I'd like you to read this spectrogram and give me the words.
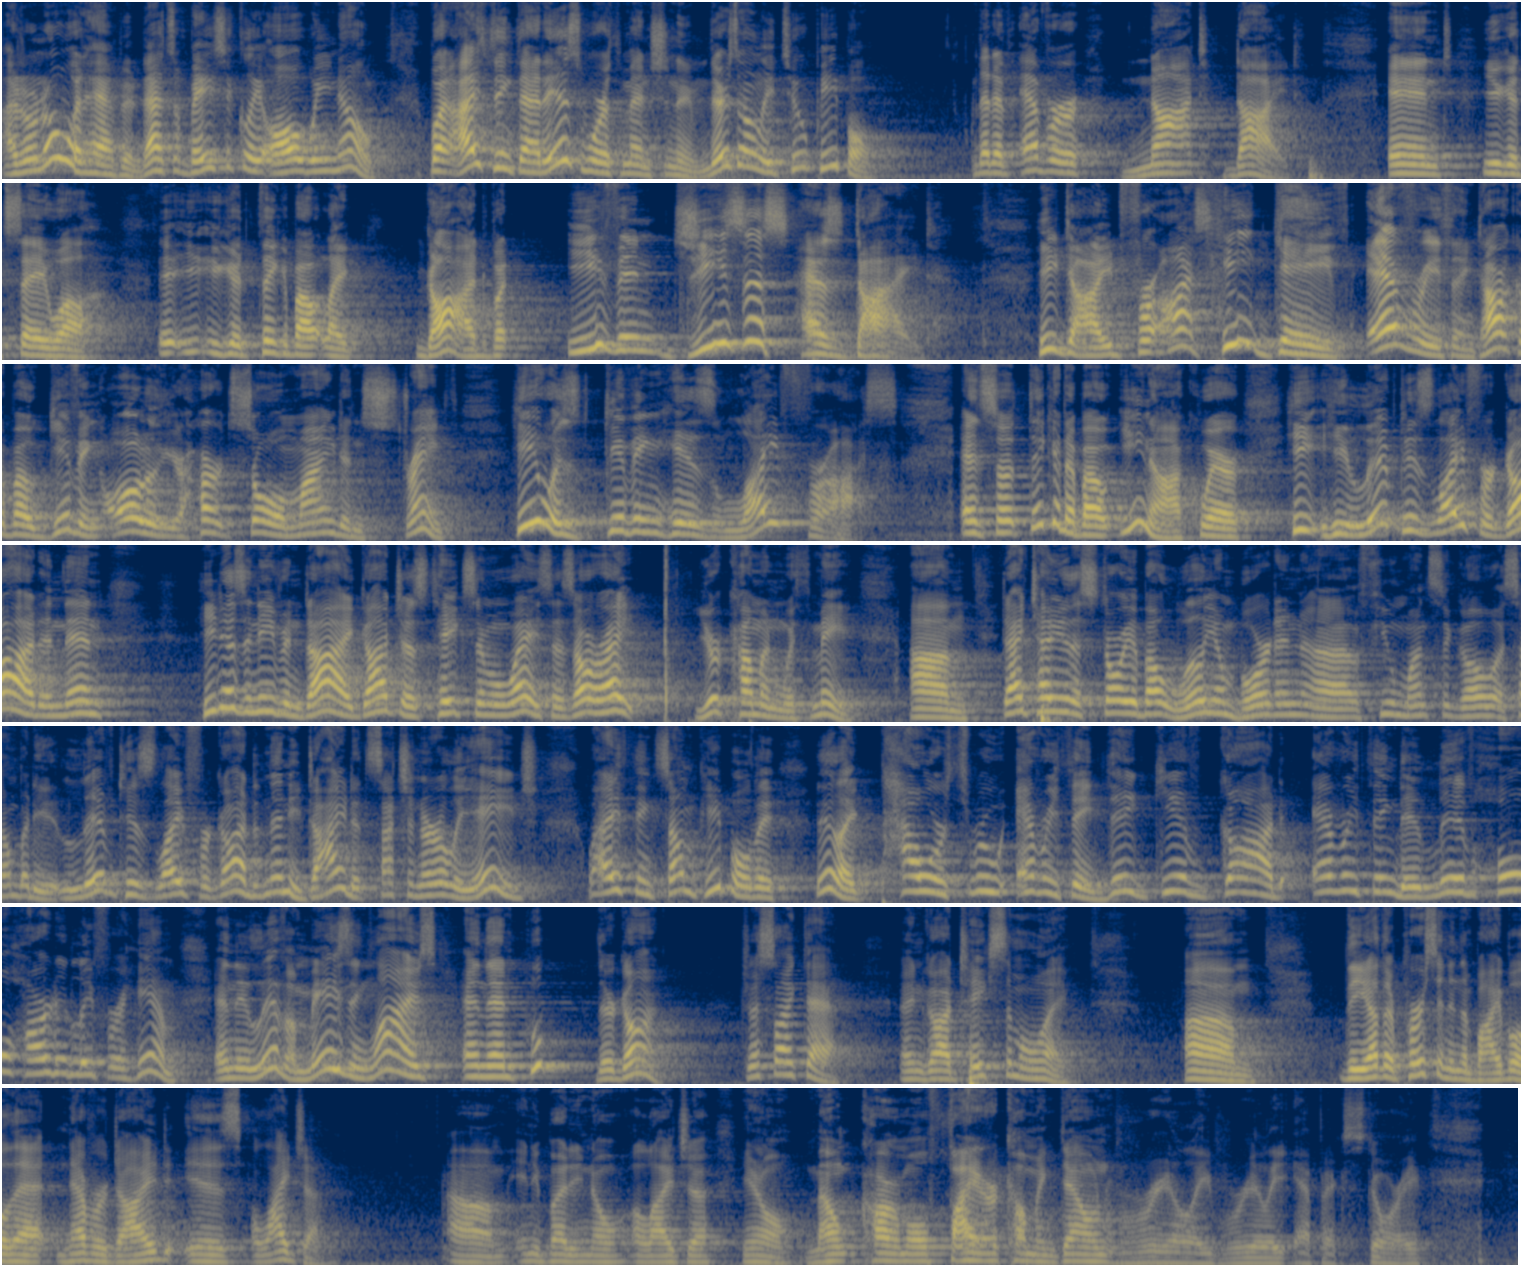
I don't know what happened. That's basically all we know. But I think that is worth mentioning. There's only two people that have ever not died. And you could say, well, you could think about like God, but even Jesus has died. He died for us. He gave everything. Talk about giving all of your heart, soul, mind, and strength. He was giving his life for us. And so, thinking about Enoch, where he, he lived his life for God and then he doesn't even die. God just takes him away, says, All right, you're coming with me. Um, did I tell you the story about William Borden uh, a few months ago? Somebody lived his life for God and then he died at such an early age. Well, I think some people, they, they like power through everything. They give God everything. They live wholeheartedly for Him. And they live amazing lives, and then, whoop, they're gone. Just like that. And God takes them away. Um, the other person in the Bible that never died is Elijah. Um, anybody know Elijah? You know, Mount Carmel, fire coming down, really, really epic story.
